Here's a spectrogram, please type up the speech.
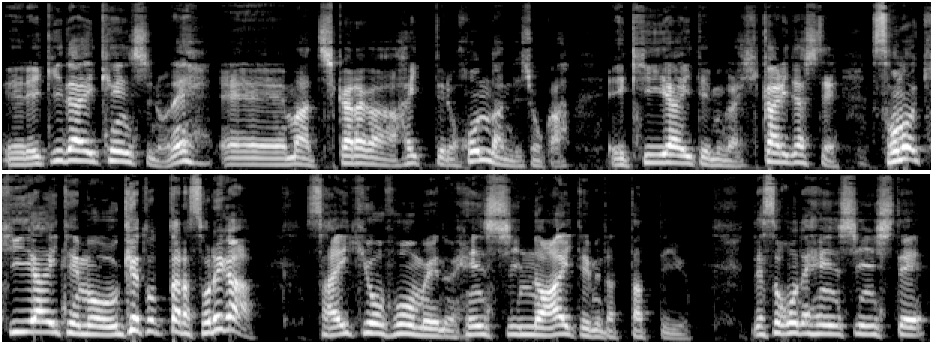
えー、歴代剣士のね、えー、まあ力が入ってる本なんでしょうか。えー、キーアイテムが光り出して、そのキーアイテムを受け取ったらそれが、最強フォームへの変身のアイテムだったっていう。で、そこで変身して、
